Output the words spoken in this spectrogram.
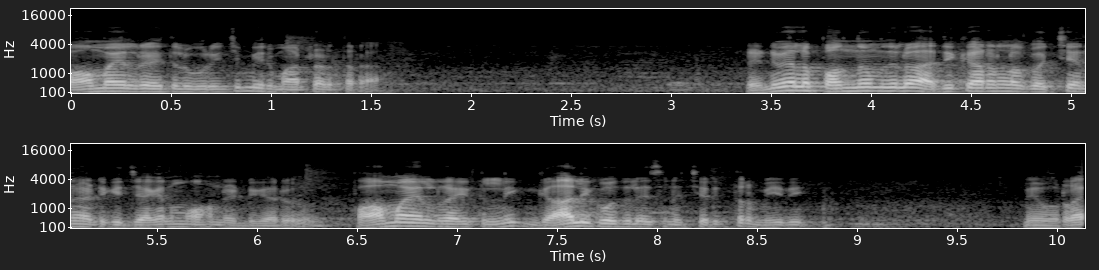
పామాయిల్ రైతుల గురించి మీరు మాట్లాడతారా? రెండు వేల పంతొమ్మిదిలో అధికారంలోకి వచ్చే నాటికి జగన్మోహన్ రెడ్డి గారు పామాయిల్ రైతుల్ని గాలికి వదిలేసిన చరిత్ర మీది. మేము రైతు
